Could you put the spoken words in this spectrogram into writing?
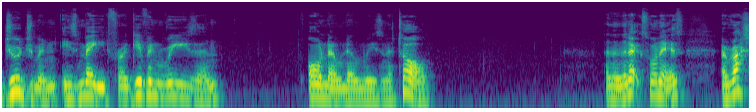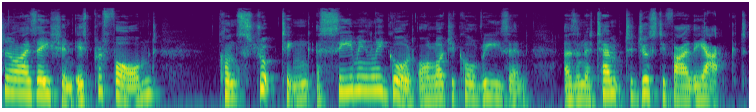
judgment is made for a given reason or no known reason at all. And then the next one is a rationalization is performed constructing a seemingly good or logical reason as an attempt to justify the act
